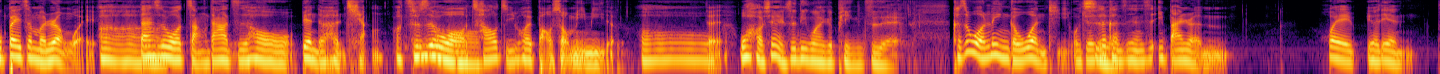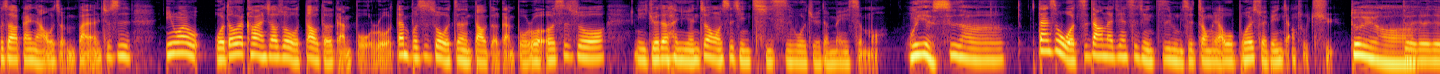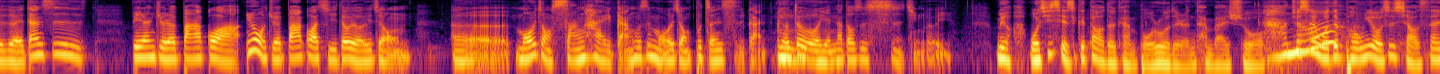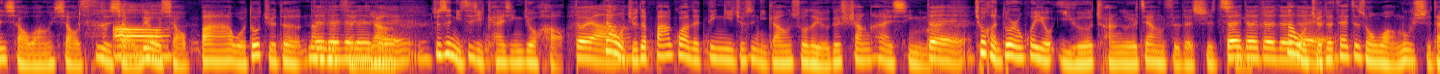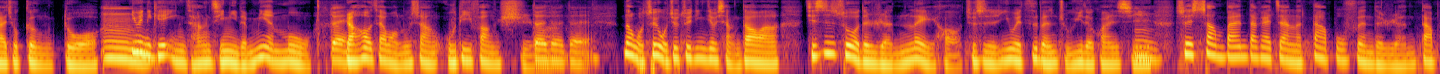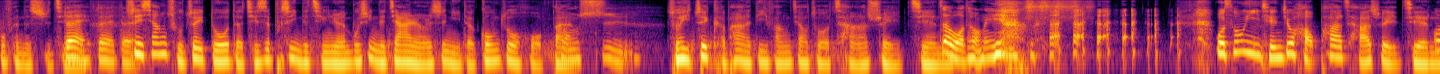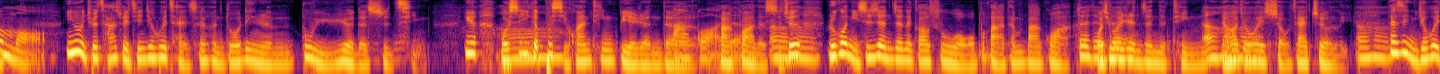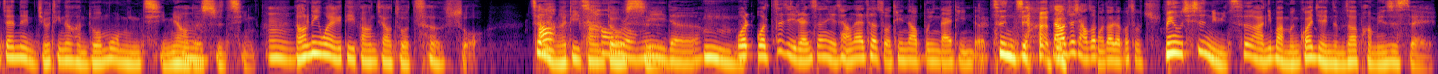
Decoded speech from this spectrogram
不被这么认为，嗯、但是我长大之后变得很强，就是我超级会保守秘密的。哦，对，我好像也是另外一个瓶子哎。可是我另一个问题，我觉得这可能是一般人会有点不知道该拿我怎么办，就是因为我都会开玩笑说我道德感薄弱，但不是说我真的道德感薄弱，而是说你觉得很严重的事情，其实我觉得没什么。我也是啊，但是我知道那件事情之于是重要，我不会随便讲出去。对啊，对对对对，但是。别人觉得八卦，因为我觉得八卦其实都有一种呃某一种伤害感，或是某一种不真实感。可对我而言，那都是事情而已。没有，我其实也是个道德感薄弱的人。坦白说，就是我的朋友是小三、小王、小四、小六、小八，我都觉得那又怎样？就是你自己开心就好。对啊。但我觉得八卦的定义就是你刚刚说的有一个伤害性嘛。对。就很多人会有以讹传讹这样子的事情。对对对对。那我觉得在这种网络时代就更多，嗯，因为你可以隐藏起你的面目，对，然后在网络上无的放矢。对对对。那我所以我就最近就想到啊，其实所有的人类哈，就是因为资本主义的关系，嗯、所以上班大概占了大部分的人大部分的时间。对对对。所以相处最多的其实不是你的情人，不是你的家人，而是你的工作伙伴、同事。所以最可怕的地方叫做茶水间。这我同意啊。我从以前就好怕茶水间。为什么？因为我觉得茶水间就会产生很多令人不愉悦的事情。因为我是一个不喜欢听别人的八卦的事，就是如果你是认真的告诉我，我不把它当八卦，我就会认真的听，然后就会守在这里。但是你就会在那里就听到很多莫名其妙的事情。嗯然后另外一个地方叫做厕所，这两个地方都是的。嗯，我我自己人生也常在厕所听到不应该听的，真假的？然后就想说，我到底要不出去？没有，其实女厕啊，你把门关起来，你怎么知道旁边是谁？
